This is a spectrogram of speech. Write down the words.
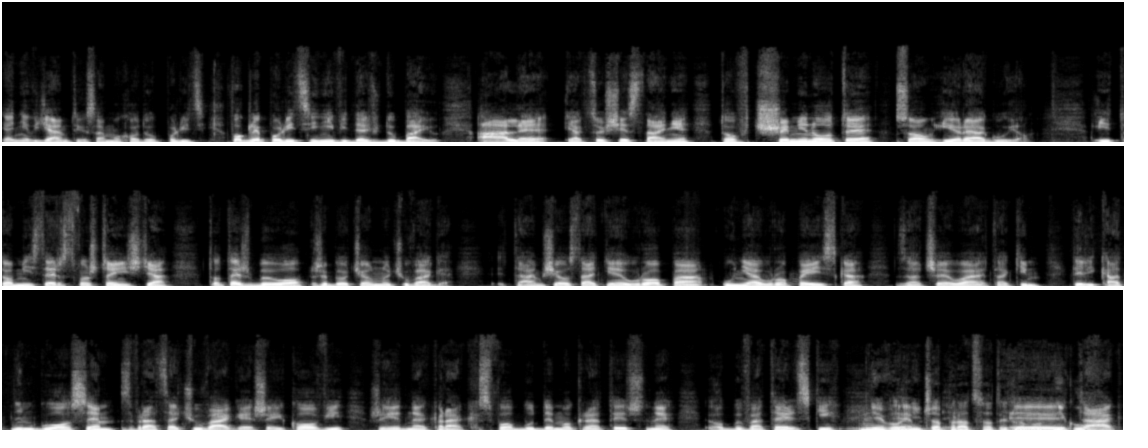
Ja nie widziałem tych samochodów policji. W ogóle policji nie widać w Dubaju. Ale jak coś się stanie, to w trzy minuty są i reagują. I to Ministerstwo Szczęścia to też było, żeby ociągnąć uwagę. Tam się ostatnio Europa, Unia Europejska zaczęła takim delikatnym głosem zwracać uwagę szejkowi, że jednak brak swobód demokratycznych, obywatelskich. Niewolnicza praca tych robotników. Tak,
